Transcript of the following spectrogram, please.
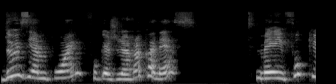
Deuxième point, il faut que je le reconnaisse, mais il faut que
